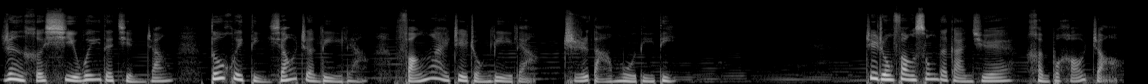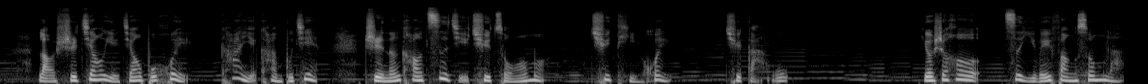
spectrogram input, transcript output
任何细微的紧张，都会抵消这力量，妨碍这种力量直达目的地。这种放松的感觉很不好找，老师教也教不会，看也看不见，只能靠自己去琢磨、去体会、去感悟。有时候自以为放松了，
